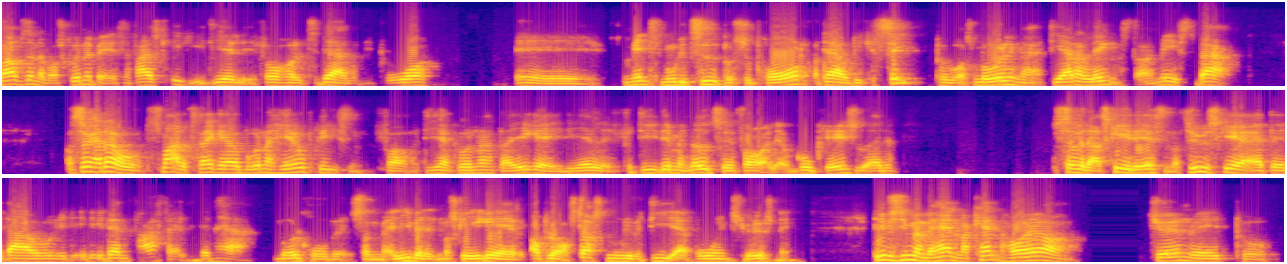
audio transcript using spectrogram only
40% af vores kundebase er faktisk ikke ideel i forhold til der, hvor vi bruger øh, mindst mulig tid på support, og der hvor vi kan se på vores målinger, at de er der længst og er mest værd. Og så er der jo, det smarte trick er jo at begynde at hæve prisen for de her kunder, der ikke er ideelle, fordi det er man nødt til for at lave en god case ud af det. Så vil der ske det, som der typisk sker, at øh, der er jo et, et, et andet frafald i den her målgruppe, som alligevel måske ikke øh, oplever størst mulig værdi af at bruge ens løsning. Det vil sige, at man vil have en markant højere churn rate på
